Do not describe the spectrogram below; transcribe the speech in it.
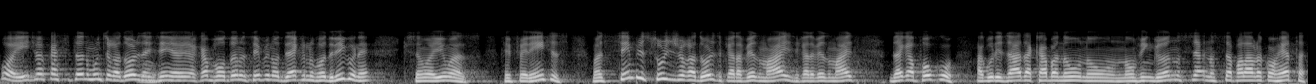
Pô, aí a gente vai ficar citando muitos jogadores, né? a gente acaba voltando sempre no Deco e no Rodrigo, né? Que são aí umas referências, mas sempre surge jogadores, cada vez mais, e cada vez mais. Daqui a pouco a gurizada acaba não, não, não vingando, não sei, se- não sei se é a palavra correta,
